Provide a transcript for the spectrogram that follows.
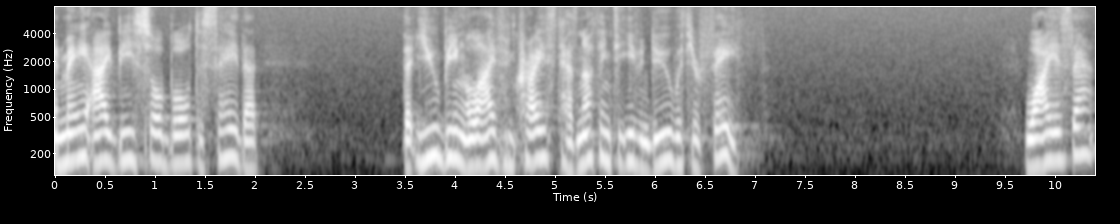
And may I be so bold to say that, that you being alive in Christ has nothing to even do with your faith. Why is that?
